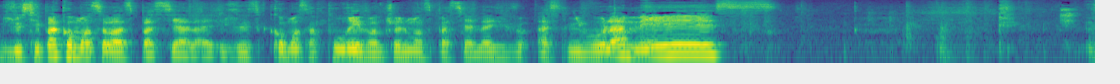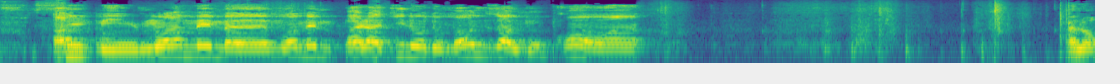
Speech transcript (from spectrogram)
Je ne sais pas comment ça va se passer à la, je sais comment ça pourrait éventuellement se passer à, à ce niveau-là, mais ah, mais moi-même, euh, moi-même, Paladino de Monza, je prends. Hein. Alors,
